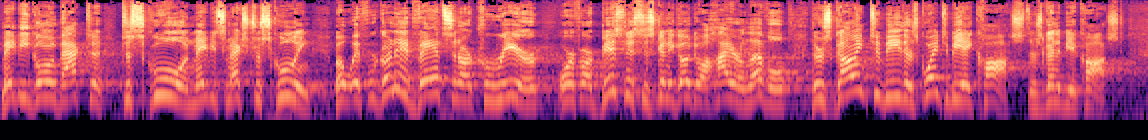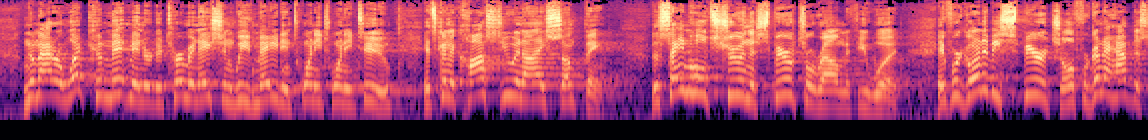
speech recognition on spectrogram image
Maybe going back to, to school and maybe some extra schooling. But if we're going to advance in our career or if our business is going to go to a higher level, there's going to be, there's going to be a cost. There's going to be a cost. No matter what commitment or determination we've made in 2022, it's going to cost you and I something. The same holds true in the spiritual realm, if you would. If we're going to be spiritual, if we're going to have this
